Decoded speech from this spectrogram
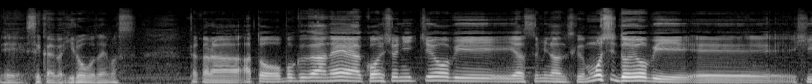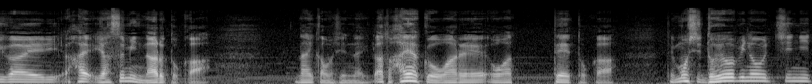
え世界は広うございます。だから、あと僕がね、今週日曜日休みなんですけど、もし土曜日、えー、日帰り、はい、休みになるとか、ないかもしれないけど、あと早く終われ、終わってとか、でもし土曜日のうちに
